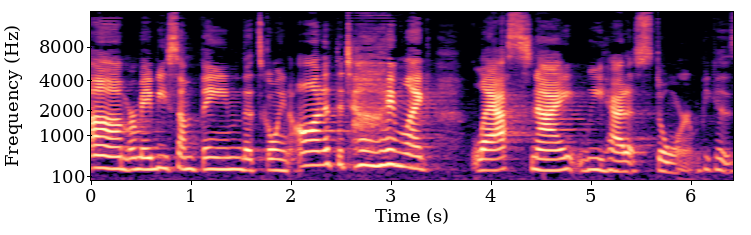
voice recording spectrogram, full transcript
um, or maybe something that's going on at the time. Like last night, we had a storm because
